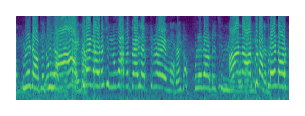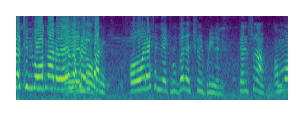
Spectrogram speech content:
అప్పుడే డౌట్ వచ్చింది నువ్వు నాకు పైన. అప్పుడే డౌట్ వచ్చింది నువ్వు అబద్ధాలు చెప్తున్నావేమో నాకు అప్పుడే డౌట్ వచ్చింది ఆ, నాకు కూడా అప్పుడే డౌట్ వచ్చింది పోగాను ఏదో ఫ్రెండ్స్ అని ఓవరాక్షన్ చేయకు నువ్వే తెచ్చినావు ఇప్పుడు ఈయనని తెలుసు నాకు అమ్మో.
